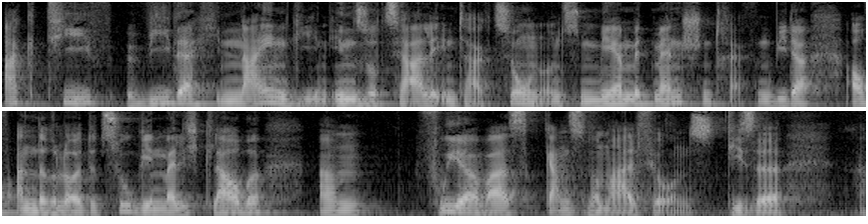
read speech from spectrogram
aktiv wieder hineingehen in soziale Interaktion, uns mehr mit Menschen treffen, wieder auf andere Leute zugehen, weil ich glaube, ähm, früher war es ganz normal für uns, diese äh,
